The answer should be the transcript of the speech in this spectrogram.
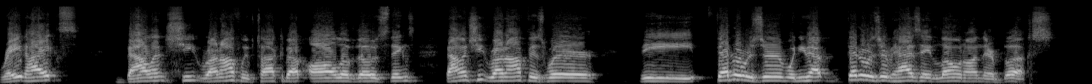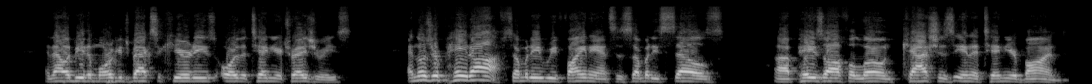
rate hikes balance sheet runoff. We've talked about all of those things. Balance sheet runoff is where the Federal Reserve, when you have Federal Reserve has a loan on their books, and that would be the mortgage-backed securities or the 10-year treasuries, and those are paid off. Somebody refinances, somebody sells, uh, pays off a loan, cashes in a 10-year bond.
